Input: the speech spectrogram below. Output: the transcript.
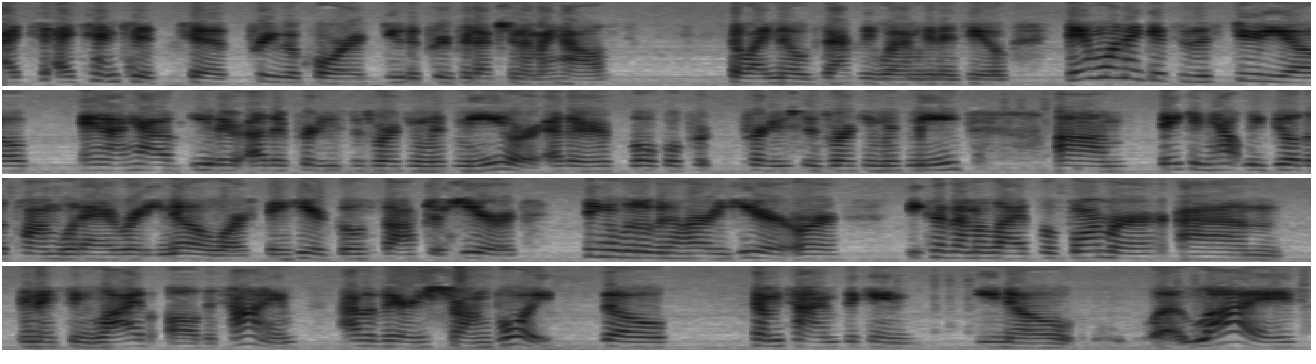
I, t- I tend to, to pre-record, do the pre-production at my house so I know exactly what I'm going to do. Then when I get to the studio and I have either other producers working with me or other vocal pr- producers working with me, um, they can help me build upon what I already know or say, here, go softer here, sing a little bit harder here, or because I'm a live performer, um, and I sing live all the time, I have a very strong voice. So sometimes it can, you know, uh, live,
